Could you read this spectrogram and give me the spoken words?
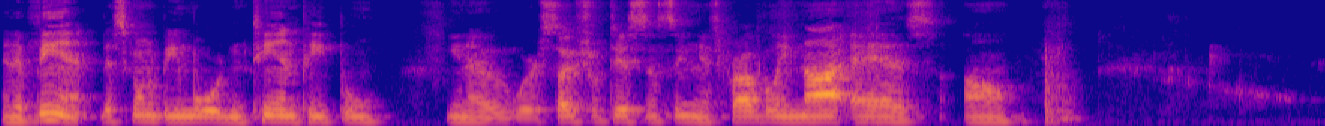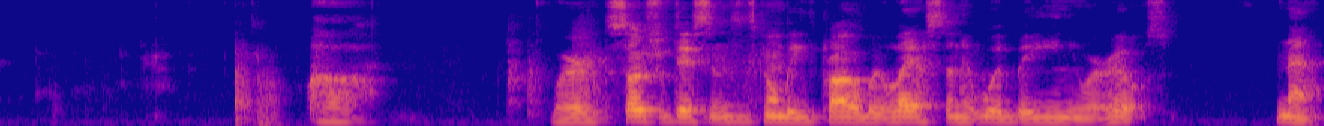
an event that's going to be more than 10 people, you know, where social distancing is probably not as um uh, where social distance is going to be probably less than it would be anywhere else. Now,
